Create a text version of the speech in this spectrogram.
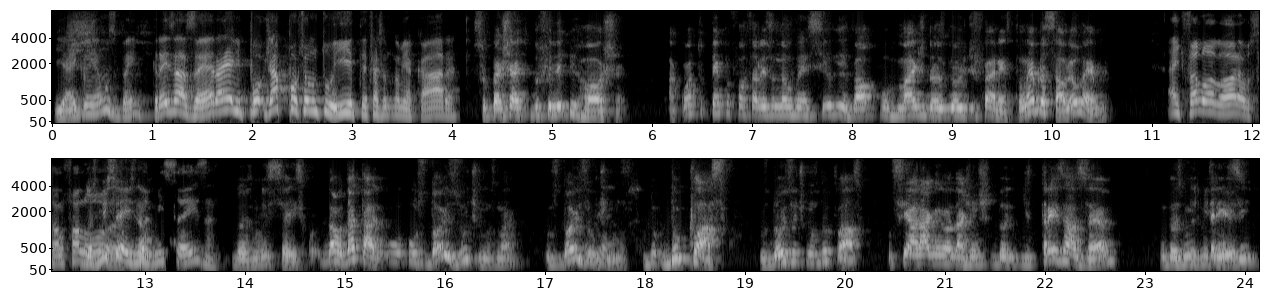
E aí ganhamos bem, 3 a 0 Aí ele já postou no Twitter, fechando com a minha cara. Superchat do Felipe Rocha. Há quanto tempo o Fortaleza não vencia o rival por mais de dois gols de diferença? Tu lembra, Saulo? Eu lembro. A gente falou agora, o Saulo falou. 2006, não? 2006, né? 2006. Não, detalhe, os dois últimos, né? Os dois últimos do, do, clássico. Os dois últimos do clássico. O Ceará ganhou da gente de 3 a 0 em 2013.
